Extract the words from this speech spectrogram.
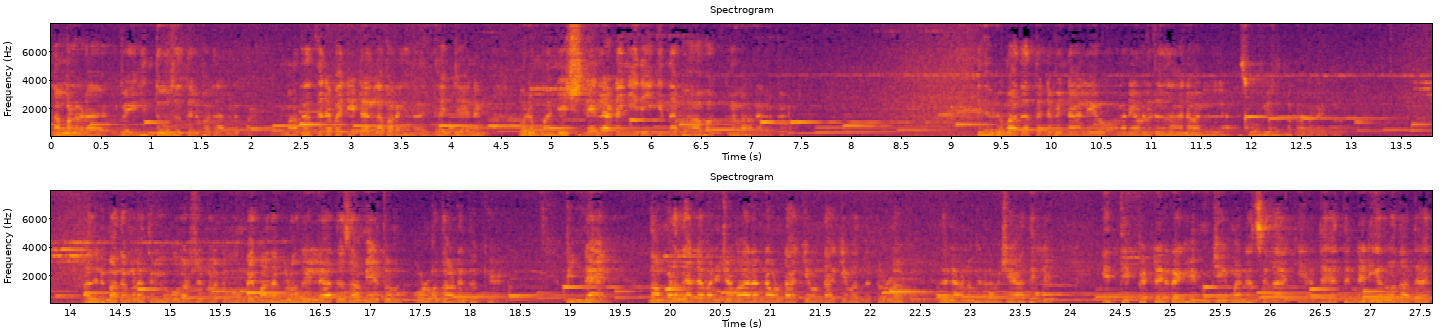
നമ്മളുടെ ഹിന്ദുസത്തിൽ പറഞ്ഞ മതത്തിനെ പറ്റിയിട്ടല്ല പറയുന്നത്. ഇത് ജനം ഒരു മനുഷ്യനിൽ അടങ്ങിയിരിക്കുന്ന ഭാവങ്ങളാണ് ഇതൊക്കെ. ഇതൊരു മതത്തിന്റെ പിന്നാലെയോ അങ്ങനെയുള്ളൊരു സാധനമല്ല സൂഫീസ് എന്നൊക്കെ പറയുന്നത്. അതിൽ മതങ്ങൾ എത്രയോ വർഷങ്ങൾക്ക് മുമ്പേ മതങ്ങളൊന്നും ഇല്ലാത്ത സമയത്ത് ഉള്ളതാണ് ഇതൊക്കെ. പിന്നെ നമ്മൾ തന്നെ മനുഷ്യന്മാരെന്നെ ഉണ്ടാക്കി ഉണ്ടാക്കി വന്നിട്ടുള്ള ഇതിലാണ് വരുന്നത്. പക്ഷേ അതിൽ എത്തിപ്പെട്ട് റഹീംജി മനസ്സിലാക്കി അദ്ദേഹത്തിന്റെ എനിക്ക് തോന്നുന്നു അദ്ദേഹം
